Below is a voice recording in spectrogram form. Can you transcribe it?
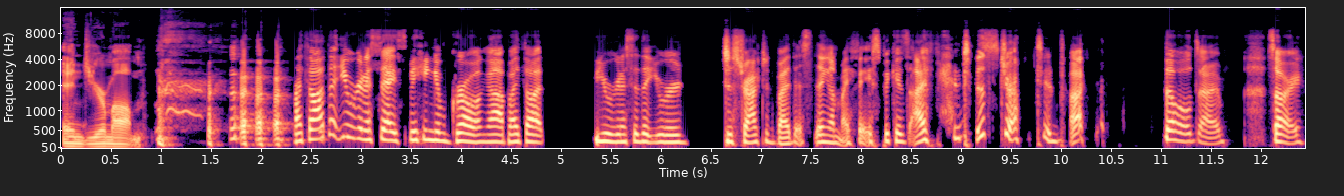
and your mom. I thought that you were going to say, speaking of growing up, I thought you were going to say that you were distracted by this thing on my face because I've been distracted by it the whole time. Sorry.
